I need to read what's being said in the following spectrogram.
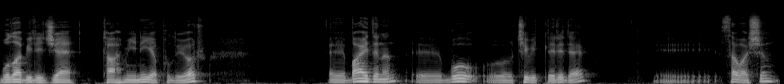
bulabileceği tahmini yapılıyor. Ee, Biden'ın e, bu e, tweetleri de e, savaşın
